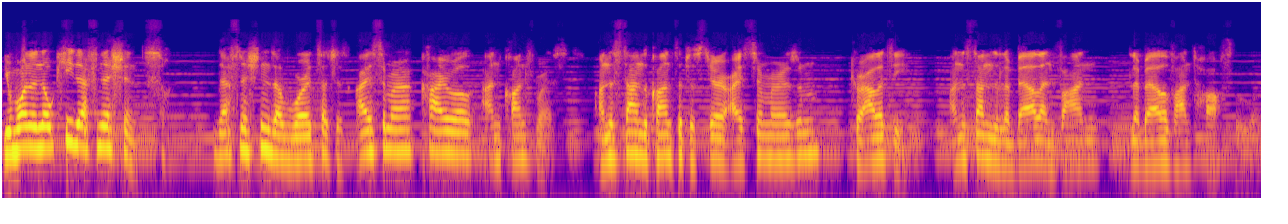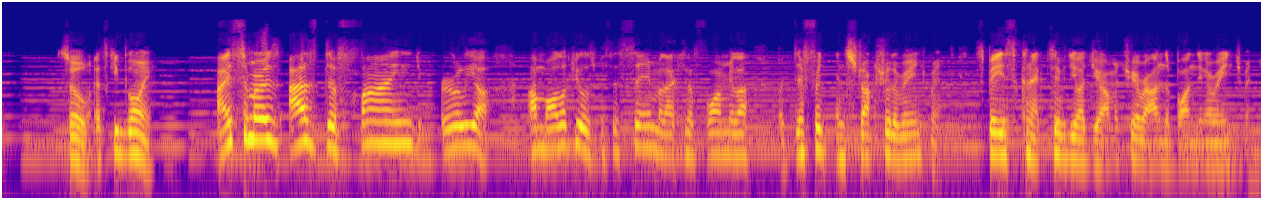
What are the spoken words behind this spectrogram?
You want to know key definitions. Definitions of words such as isomer, chiral, and conformers. Understand the concepts of stereoisomerism, chirality. Understand the Lebel and Van Lebel Van Hoff rule. So let's keep going. Isomers, as defined earlier, are molecules with the same molecular formula but different in structural arrangement, space, connectivity, or geometry around the bonding arrangement.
